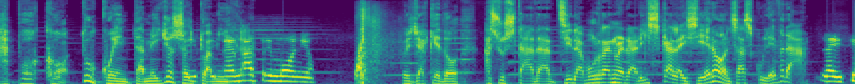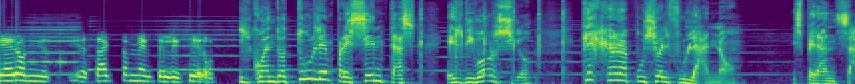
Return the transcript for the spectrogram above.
¿A poco? Tú cuéntame, yo soy tu primer amiga. matrimonio. Pues ya quedó asustada. Si la burra no era arisca, la hicieron, ¡sas, culebra! La hicieron, exactamente, la hicieron. Y cuando tú le presentas el divorcio, ¿qué cara puso el fulano? Esperanza,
